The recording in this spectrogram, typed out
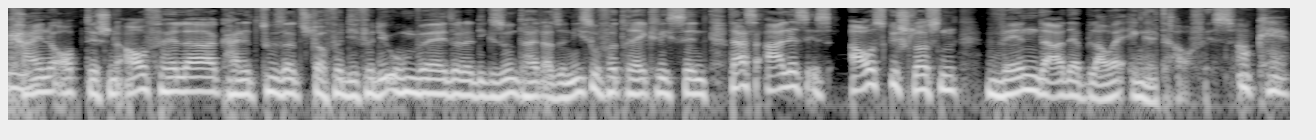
keine optischen Aufheller, keine Zusatzstoffe, die für die Umwelt oder die Gesundheit also nicht so verträglich sind. Das alles ist ausgeschlossen, wenn da der blaue Engel drauf ist. Okay.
